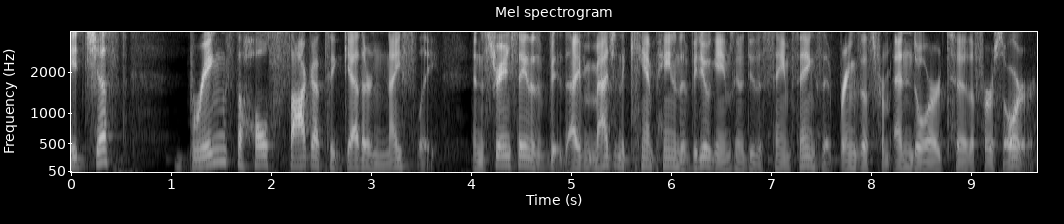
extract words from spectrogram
it just brings the whole saga together nicely. And the strange thing that the, I imagine the campaign in the video game is going to do the same things. It brings us from Endor to the First Order.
